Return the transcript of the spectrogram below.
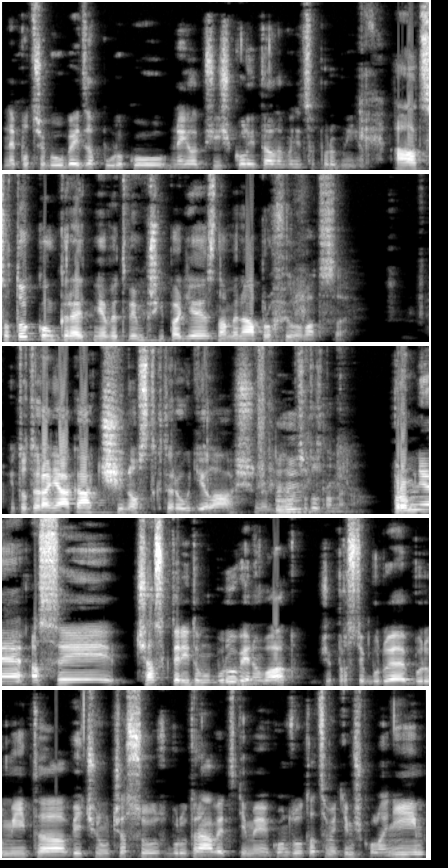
Nepotřebuju být za půl roku nejlepší školitel nebo něco podobného. A co to konkrétně ve tvém případě znamená profilovat se? Je to teda nějaká činnost, kterou děláš, nebo mm-hmm. co to znamená? Pro mě asi čas, který tomu budu věnovat, že prostě budu, budu mít eh, většinu času, budu trávit těmi konzultacemi, tím školením,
